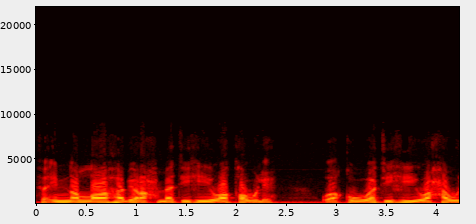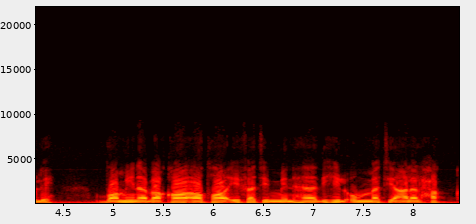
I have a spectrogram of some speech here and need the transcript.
فإن الله برحمته وطوله وقوته وحوله ضمن بقاء طائفة من هذه الأمة على الحق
